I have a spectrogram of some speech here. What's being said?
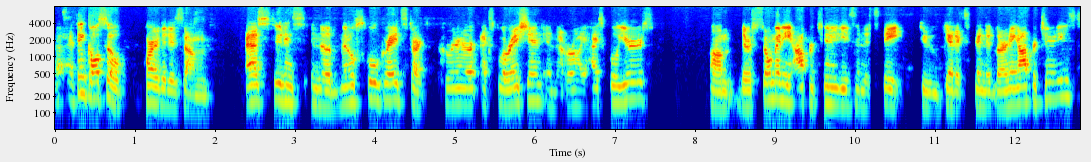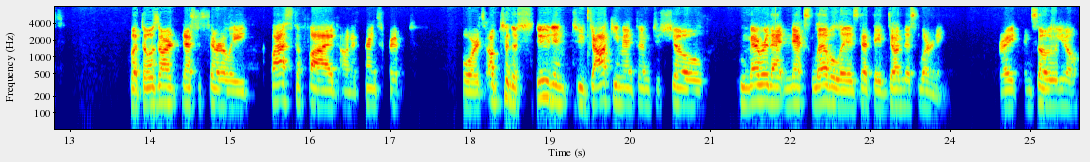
I- think also part of it is um, as students in the middle school grades start career exploration in the early high school years, um, there's so many opportunities in the state to get extended learning opportunities, but those aren't necessarily classified on a transcript, or it's up to the student to document them to show whomever that next level is that they've done this learning, right? And so, you know,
